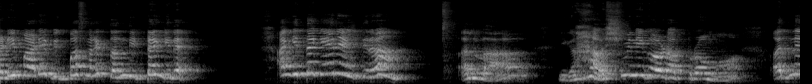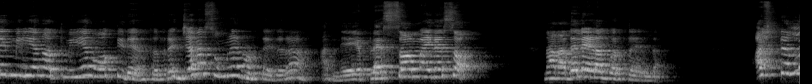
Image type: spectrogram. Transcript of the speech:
ರೆಡಿ ಮಾಡಿ ಬಿಗ್ ಬಾಸ್ ಮನೆಗೆ ತಂದು ಇಟ್ಟಂಗಿದೆ ಹಂಗಿದ್ದಾಗ ಏನು ಹೇಳ್ತೀರಾ? ಅಲ್ವಾ? ಈಗ ಅಶ್ವಿನಿ ಗೌಡ ಪ್ರೋಮೋ ಹದಿನೈದು ಮಿಲಿಯನ್ ಹತ್ತು ಮಿಲಿಯನ್ ಹೋಗ್ತಿದೆ ಅಂತಂದ್ರೆ ಜನ ಸುಮ್ಮನೆ ನೋಡ್ತಾ ಇದ್ದಾರಾ? ಅದೇ ಪ್ಲಸ್ಸೋ ಮೈನಸ್ಸೋ ನಾನು ಅದೆಲ್ಲ ಹೇಳಕ್ ಬರ್ತಾ ಇಲ್ಲ. ಅಷ್ಟೆಲ್ಲ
